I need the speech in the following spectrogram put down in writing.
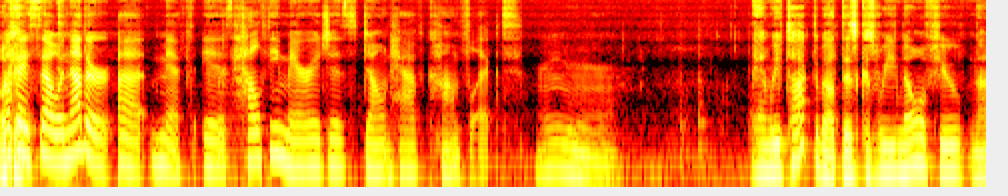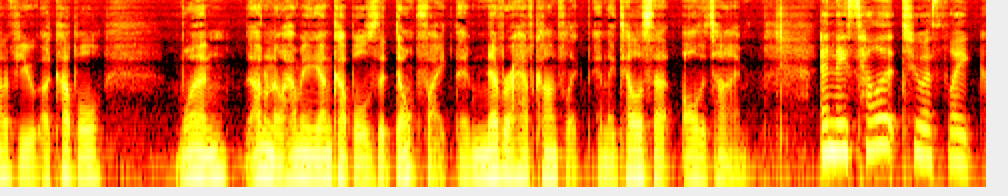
okay. Okay. so another uh, myth is healthy marriages don't have conflict. And we've talked about this because we know a few, not a few, a couple. One, I don't know how many young couples that don't fight. They never have conflict, and they tell us that all the time. And they tell it to us like,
